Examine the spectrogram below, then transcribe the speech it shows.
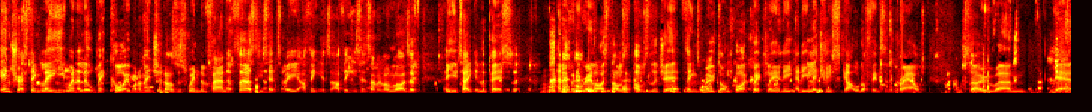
interestingly, he went a little bit coy when I mentioned I was a Swindon fan. At first, he said to me, "I think it's," I think he said something along the lines of, "Are you taking the piss?" And then when he realised I was, I was legit, things moved on quite quickly, and he and he literally scuttled off into the crowd. So um, yeah,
